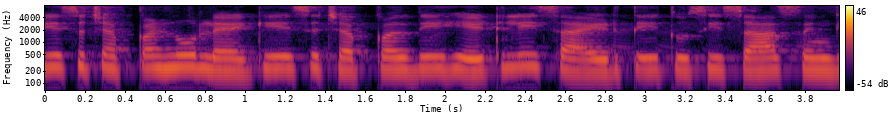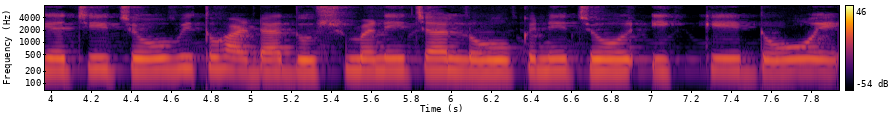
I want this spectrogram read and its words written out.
ਇਸ ਚੱਪਲ ਨੂੰ ਲੈ ਕੇ, ਇਸ ਚੱਪਲ ਦੀ ਹੇਠਲੀ ਸਾਈਡ ਤੇ ਤੁਸੀਂ ਸਾਧ ਸੰਗਤ ਜੀ, ਜੋ ਵੀ ਤੁਹਾਡਾ ਦੁਸ਼ਮਣ ਹੈ ਜਾਂ ਲੋਕ ਨੇ, ਜੋ ਇੱਕੇ ਦੋ ਏ,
